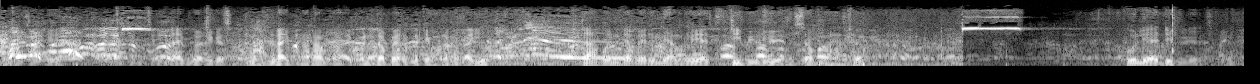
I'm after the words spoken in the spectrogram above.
खटिजीले हामी चाहिँ लाइभ गरेका छौँ। लाइभ नराम्रो आए पनि तपाईँहरूलाई देखाउनको लागि। जहाँ पनि तपाईँहरूले हाम्रो एचडी भिडियो हेर्न सक्नुहुन्छ। फुल एचडी भिडियो हेर्न सक्नुहुन्छ।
